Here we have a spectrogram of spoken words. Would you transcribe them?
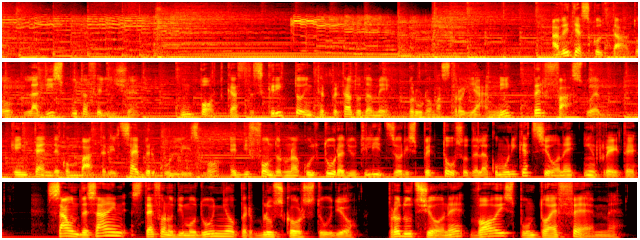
Avete ascoltato La Disputa Felice, un podcast scritto e interpretato da me, Bruno Mastroianni, per Fastweb che intende combattere il cyberbullismo e diffondere una cultura di utilizzo rispettoso della comunicazione in rete. Sound design Stefano Di Modugno per Blue Score Studio. Produzione voice.fm.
